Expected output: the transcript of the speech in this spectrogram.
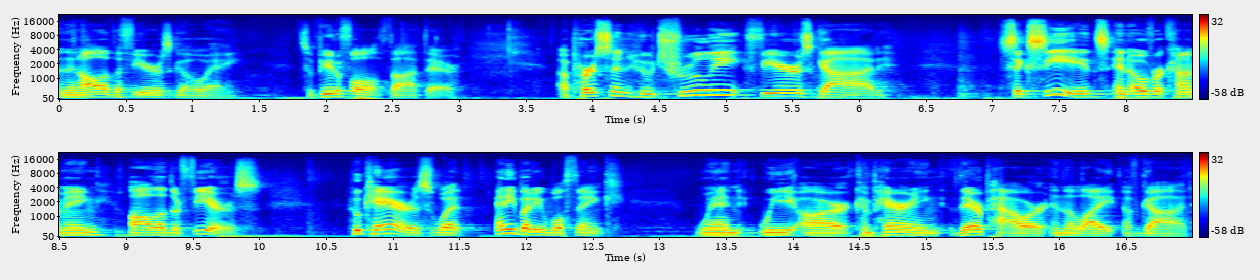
and then all of the fears go away. It's a beautiful thought there. A person who truly fears God succeeds in overcoming all other fears. Who cares what anybody will think when we are comparing their power in the light of God.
